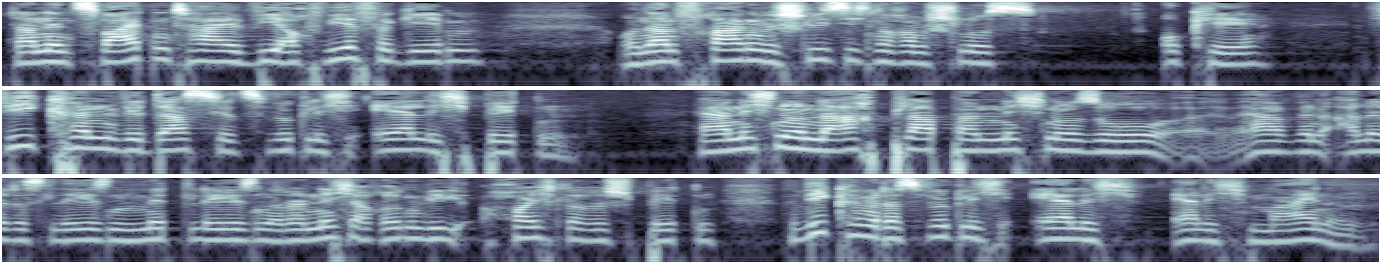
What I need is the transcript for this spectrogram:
Dann den zweiten Teil, wie auch wir vergeben. Und dann fragen wir schließlich noch am Schluss, okay, wie können wir das jetzt wirklich ehrlich beten? Ja, nicht nur nachplappern, nicht nur so, ja, wenn alle das lesen, mitlesen oder nicht auch irgendwie heuchlerisch beten. Wie können wir das wirklich ehrlich, ehrlich meinen?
